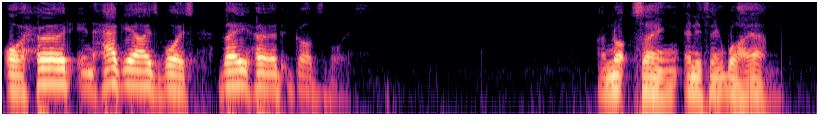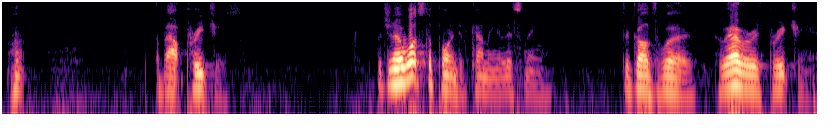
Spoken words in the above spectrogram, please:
or heard in Haggai's voice, they heard God's voice. I'm not saying anything, well, I am about preachers. But you know, what's the point of coming and listening to God's word, whoever is preaching it?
